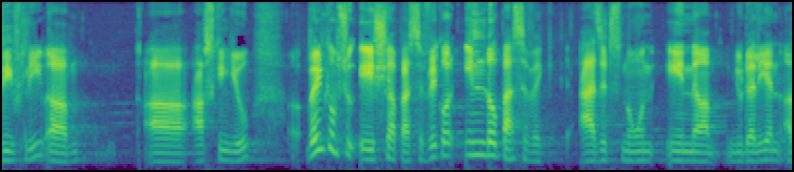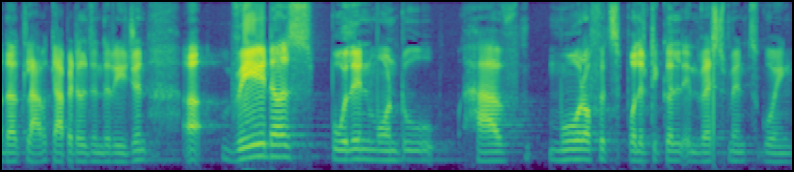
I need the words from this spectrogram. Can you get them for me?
briefly, um, uh, asking you, when it comes to Asia Pacific or Indo Pacific, as it's known in uh, New Delhi and other capitals in the region, uh, where does Poland want to have more of its political investments going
